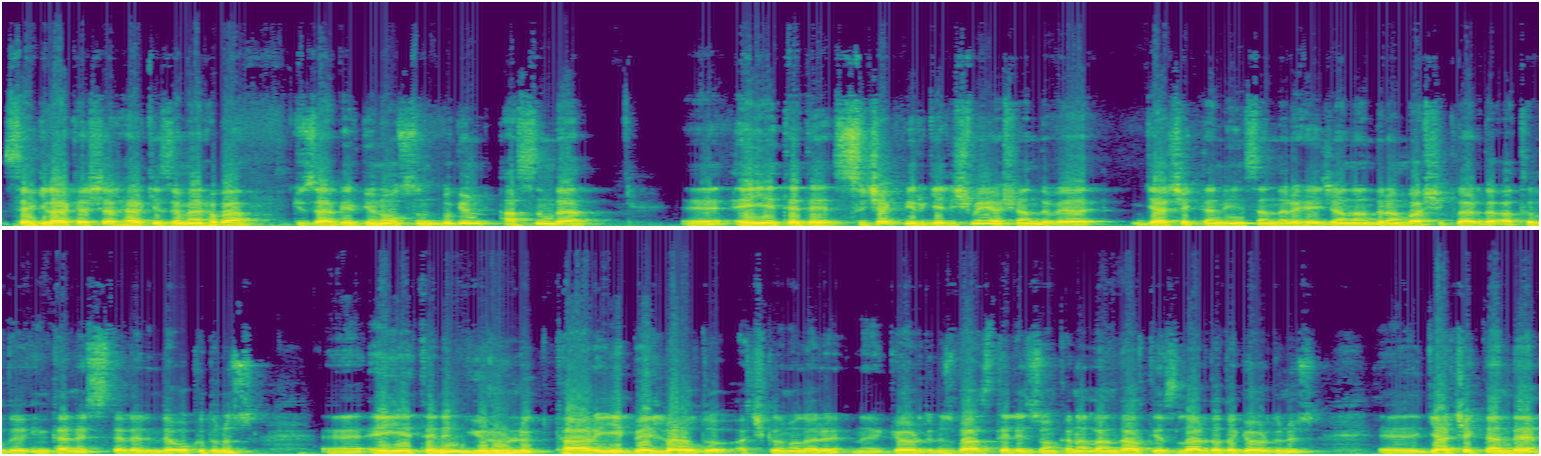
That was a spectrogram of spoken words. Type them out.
Sevgili arkadaşlar, herkese merhaba. Güzel bir gün olsun. Bugün aslında e, EYT'de sıcak bir gelişme yaşandı ve gerçekten insanları heyecanlandıran başlıklarda atıldı. İnternet sitelerinde okudunuz. E, EYT'nin yürürlük tarihi belli oldu açıklamalarını gördünüz. Bazı televizyon kanallarında altyazılarda da gördünüz. E, gerçekten de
